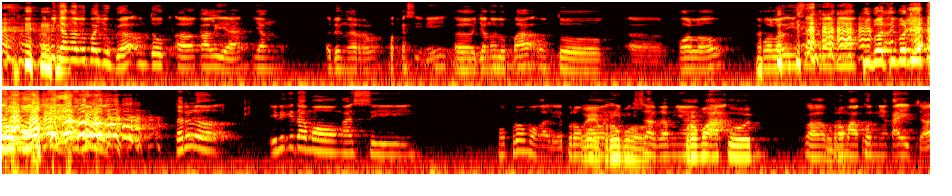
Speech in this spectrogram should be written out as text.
Tapi jangan lupa juga untuk eh, kalian yang dengar podcast ini, eh, jangan lupa untuk eh, follow follow Instagramnya. Tiba-tiba dia promo. Tadi dulu, ini kita mau ngasih mau promo kali ya, promo, Oh iya, promo. Instagramnya, Promo Kak- akun. eh, promo akunnya Kak Ica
